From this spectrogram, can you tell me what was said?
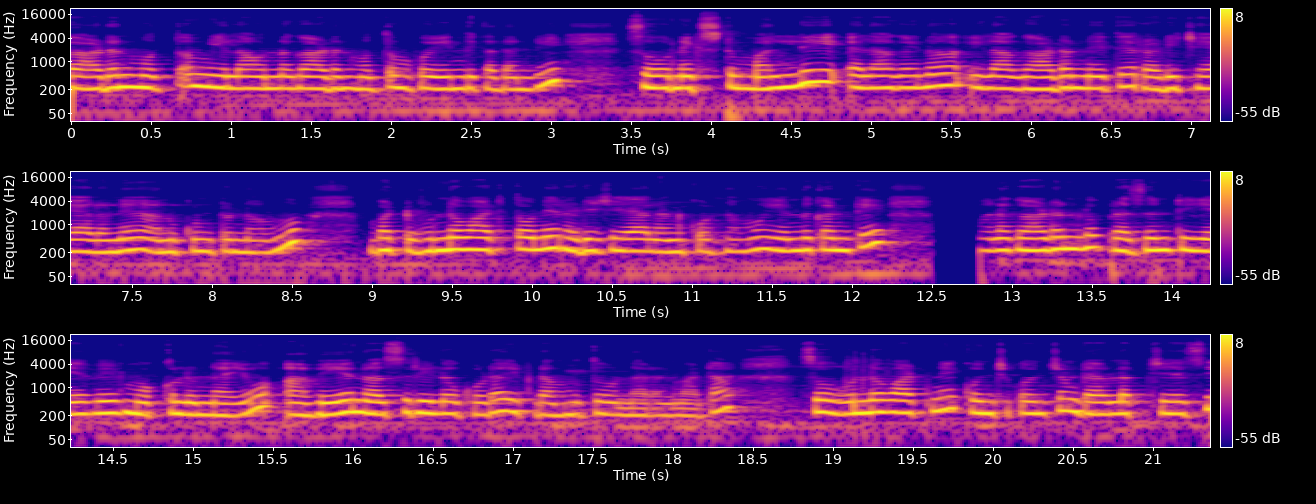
గార్డెన్ మొత్తం ఇలా ఉన్న గార్డెన్ మొత్తం పోయింది కదండి. సో నెక్స్ట్ మళ్ళీ ఎలాగైనా ఇలా గార్డెన్ అయితే రెడీ చేయాలనే అనుకుంటున్నాము. బట్ ఉన్న వాటితోనే రెడీ చేయాలనుకుంటున్నాము. ఎందుకంటే మన గార్డెన్లో ప్రజెంట్ ఏవేవి మొక్కలు ఉన్నాయో అవే నర్సరీలో కూడా ఇప్పుడు అమ్ముతూ ఉన్నారనమాట సో ఉన్న వాటిని కొంచెం కొంచెం డెవలప్ చేసి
